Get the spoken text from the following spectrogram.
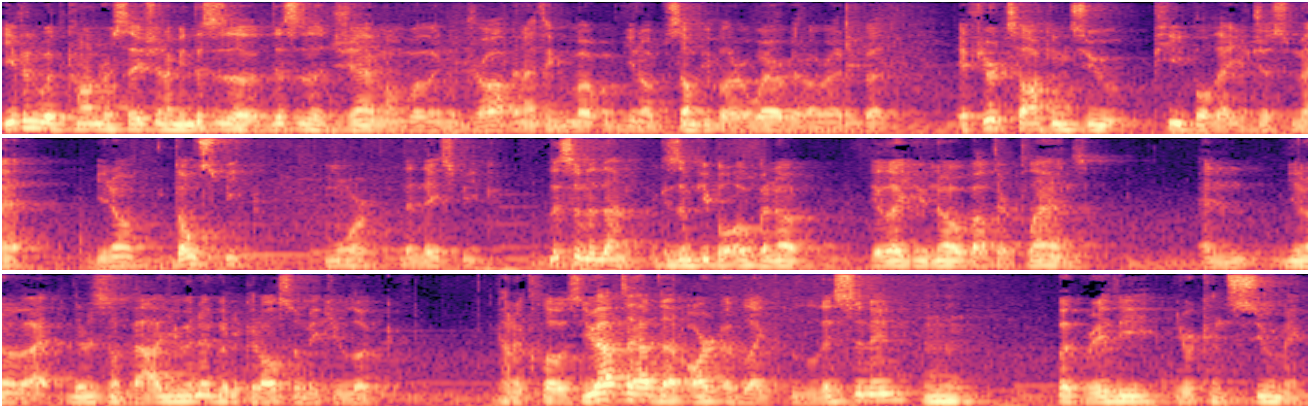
even with conversation, I mean, this is a this is a gem I'm willing to drop, and I think mo- you know some people are aware of it already. But if you're talking to people that you just met, you know, don't speak more than they speak. Listen to them because then people open up. They let you know about their plans, and you know that there's some value in it, but it could also make you look kind of close You have to have that art of like listening, mm. but really you're consuming.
